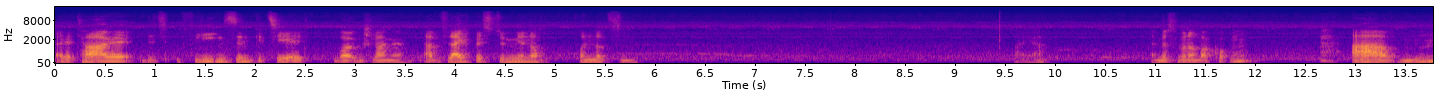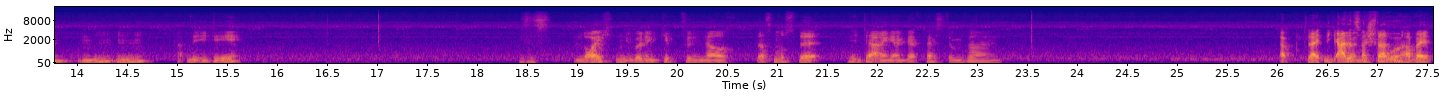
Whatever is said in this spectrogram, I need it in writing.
Deine Tage des Fliegens sind gezählt, Wolkenschlange. Aber vielleicht bist du mir noch von Nutzen. Ah ja. Dann müssen wir noch mal gucken. Ah, hm, hm, hm. Hab eine Idee. Dieses Leuchten über den Gipfel hinaus, das muss der Hintereingang der Festung sein. Hab vielleicht nicht alles Keine verstanden, Spur. aber ich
